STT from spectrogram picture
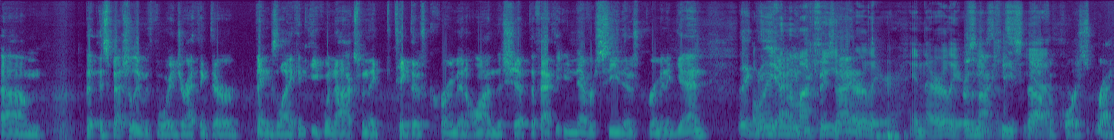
Um, but especially with Voyager, I think there are things like an Equinox when they take those crewmen on the ship. The fact that you never see those crewmen again, like, Or yeah, even the in Deep Space Maquis Nine- earlier in the earlier or the seasons. Maquis stuff, Yeah. of course, right.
